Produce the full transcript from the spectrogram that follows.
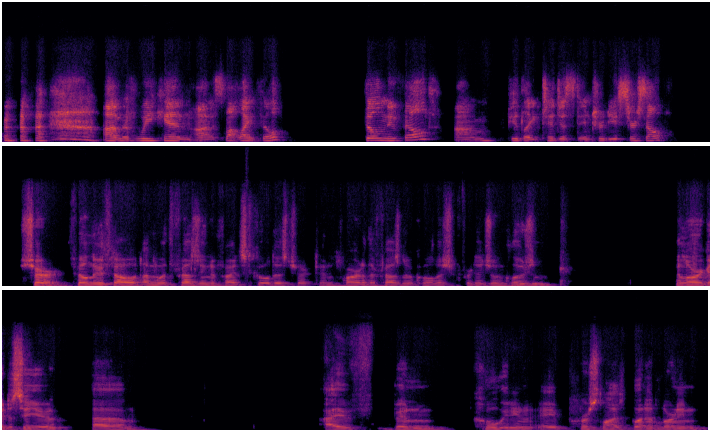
um, if we can uh, spotlight Phil, Phil Neufeld, um, if you'd like to just introduce yourself. Sure. Phil Neufeld. I'm with Fresno Unified School District and part of the Fresno Coalition for Digital Inclusion. And Laura, good to see you. Um, I've been co-leading a personalized blended learning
